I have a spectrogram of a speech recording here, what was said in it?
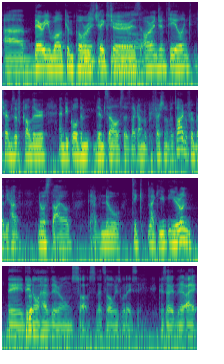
uh, very well composed Orange pictures, teal. orange and teal in terms of color, and they call them themselves as like I'm a professional photographer, but they have no style. They have no tic like you you don't They they don't have their own sauce. That's always what I say. Because I, there- I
